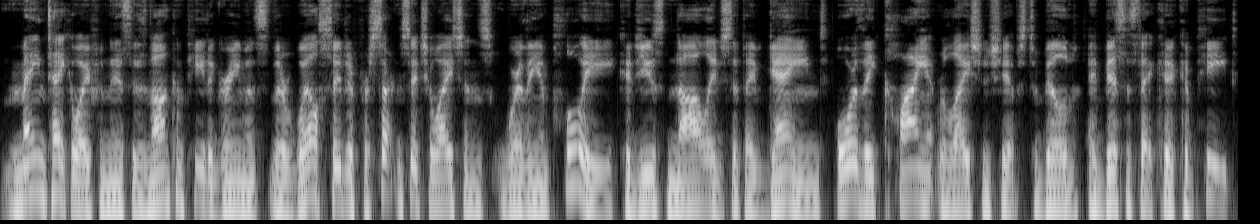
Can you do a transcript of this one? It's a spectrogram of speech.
main takeaway from this is non-compete agreements, they're well suited for certain situations where the employee could use knowledge that they've gained or the client client relationships to build a business that could compete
